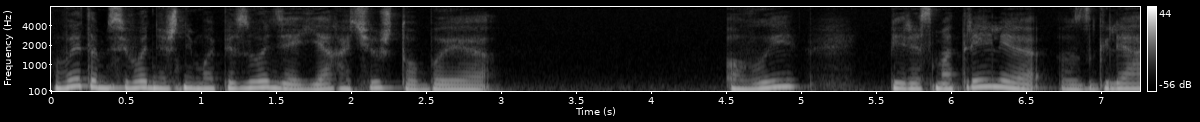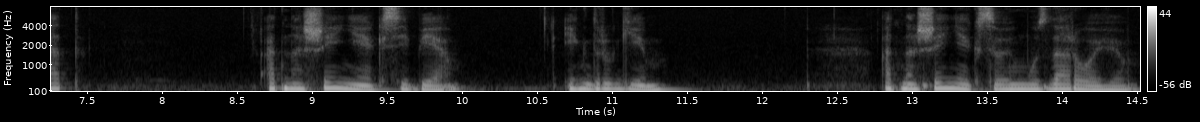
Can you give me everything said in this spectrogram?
В этом сегодняшнем эпизоде я хочу, чтобы вы пересмотрели взгляд отношения к себе и к другим — отношение к своему здоровью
